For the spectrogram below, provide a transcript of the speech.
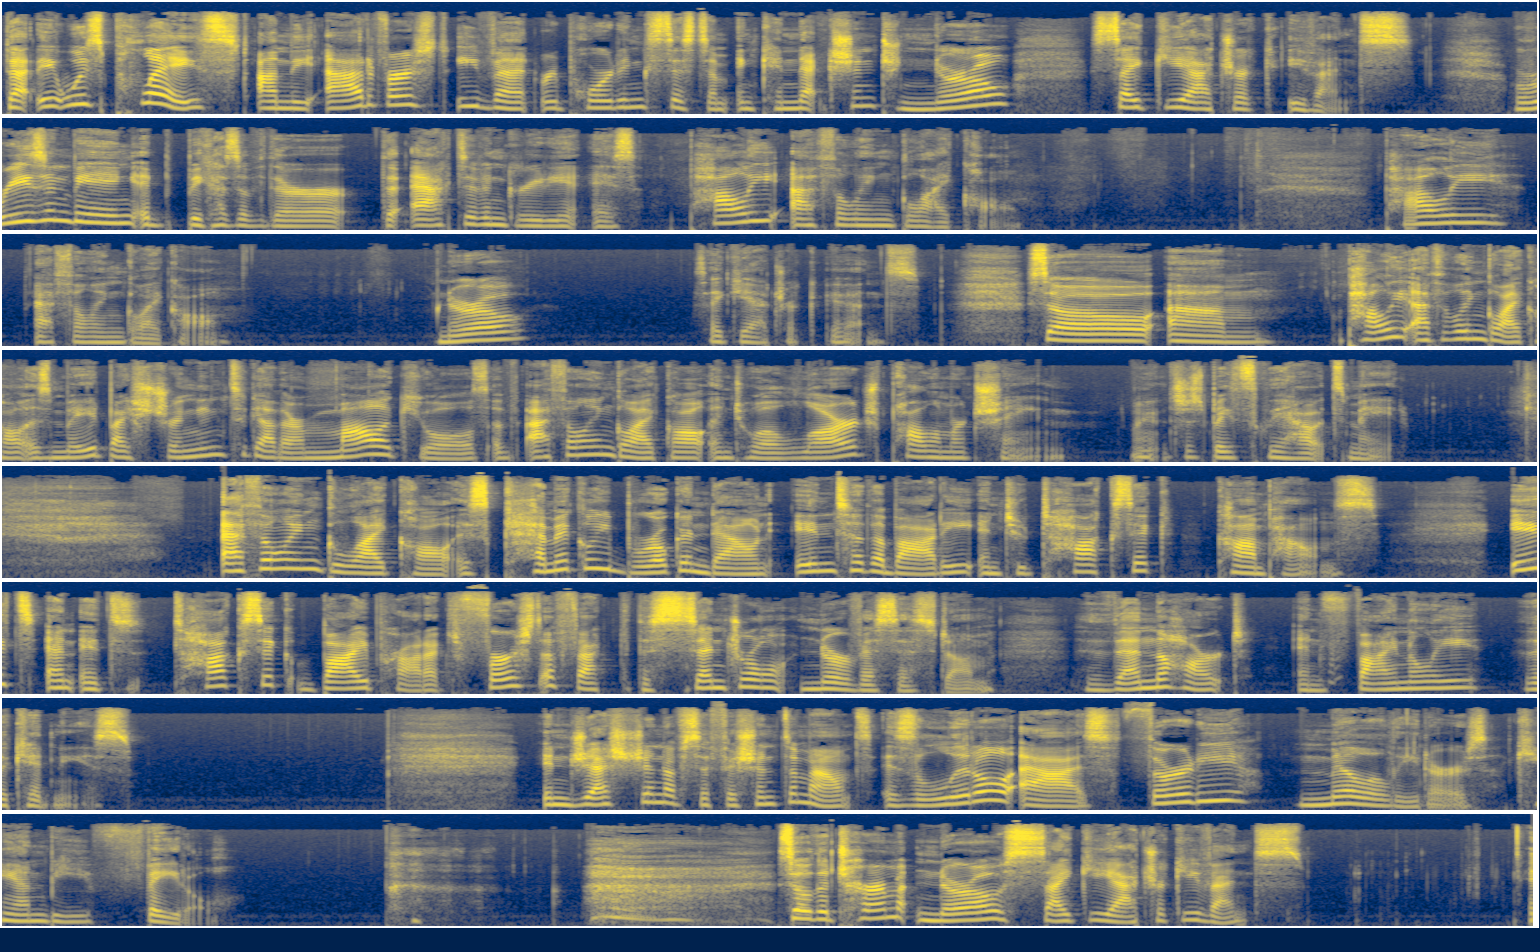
That it was placed on the adverse event reporting system in connection to neuropsychiatric events. Reason being because of their the active ingredient is polyethylene glycol. Polyethylene glycol. Neuropsychiatric events. So, um, polyethylene glycol is made by stringing together molecules of ethylene glycol into a large polymer chain. Right? It's just basically how it's made. Ethylene glycol is chemically broken down into the body into toxic compounds. It and its toxic byproduct first affect the central nervous system, then the heart, and finally the kidneys. Ingestion of sufficient amounts, as little as 30 milliliters, can be fatal. so, the term neuropsychiatric events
